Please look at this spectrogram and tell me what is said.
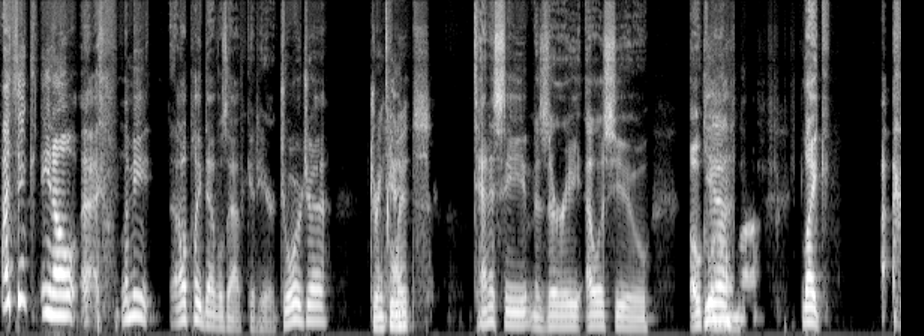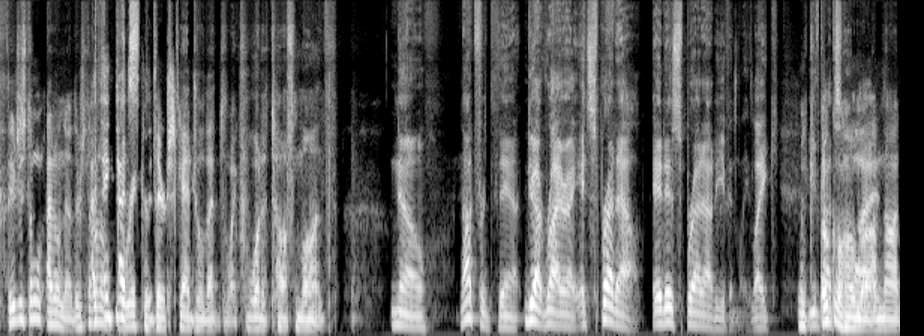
I think, you know, uh, let me, I'll play devil's advocate here. Georgia, Drinkwitz, Ten Tennessee, Missouri, LSU, Oklahoma. Yeah. Like, they just don't, I don't know. There's not I a brick of their schedule that's like, what a tough month. No, not for them. Yeah, right, right. It's spread out. It is spread out evenly. Like, like you've Oklahoma, I'm not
